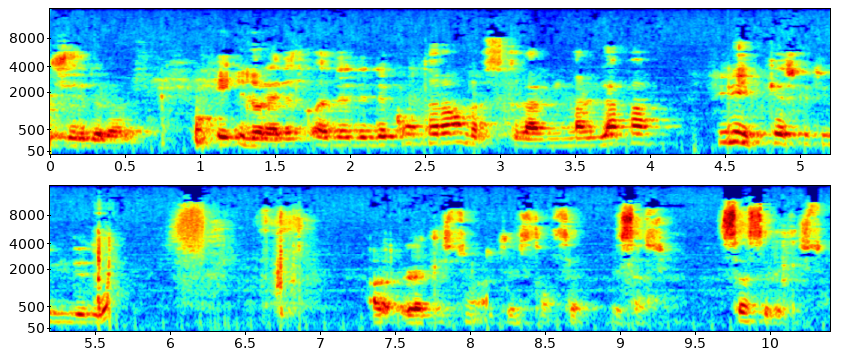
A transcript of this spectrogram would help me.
jeu de l'homme. Et il aurait des, de, de, comptes à rendre, parce que l'animal ne l'a pas. Philippe, qu'est-ce que tu dis de toi? Alors, la question à tout instant, c'est les Ça, c'est la question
